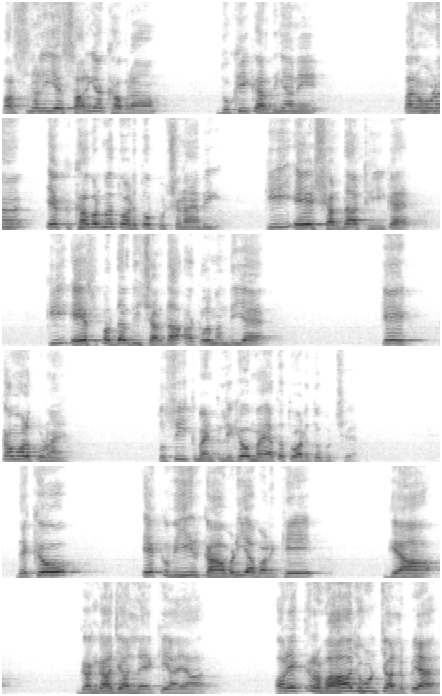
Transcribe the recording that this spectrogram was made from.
ਪਰਸਨਲੀ ਇਹ ਸਾਰੀਆਂ ਖਬਰਾਂ ਦੁਖੀ ਕਰਦੀਆਂ ਨੇ। ਪਰ ਹੁਣ ਇੱਕ ਖਬਰ ਮੈਂ ਤੁਹਾਡੇ ਤੋਂ ਪੁੱਛਣਾ ਹੈ ਵੀ ਕੀ ਇਹ ਸ਼ਰਧਾ ਠੀਕ ਹੈ? ਕੀ ਇਸ ਪੱਧਰ ਦੀ ਸ਼ਰਧਾ ਅਕਲਮੰਦੀ ਹੈ ਕਿ ਕਮਲਪੁਣਾ ਹੈ? ਤੁਸੀਂ ਕਮੈਂਟ ਲਿਖਿਓ, ਮੈਂ ਤਾਂ ਤੁਹਾਡੇ ਤੋਂ ਪੁੱਛਿਆ। ਦੇਖਿਓ, ਇੱਕ ਵੀਰ ਕਾਵੜੀਆ ਬਣ ਕੇ ਗਿਆ, ਗੰਗਾ ਜਲ ਲੈ ਕੇ ਆਇਆ ਔਰ ਇੱਕ ਰਿਵਾਜ ਹੁਣ ਚੱਲ ਪਿਆ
